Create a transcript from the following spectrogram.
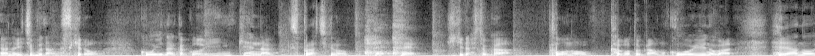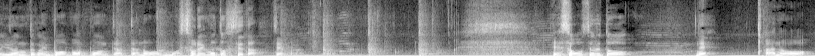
あの一部なんですけどこういうなんかこう変なプラスチックの、ね、引き出しとか塔のカゴとかもうこういうのが部屋のいろんなところにボンボンボンってあったのをもうそれごと捨てた全部。でそうするとねあの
